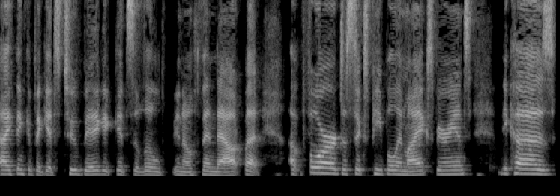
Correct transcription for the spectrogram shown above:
I think if it gets too big, it gets a little, you know, thinned out, but uh, four to six people in my experience, because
